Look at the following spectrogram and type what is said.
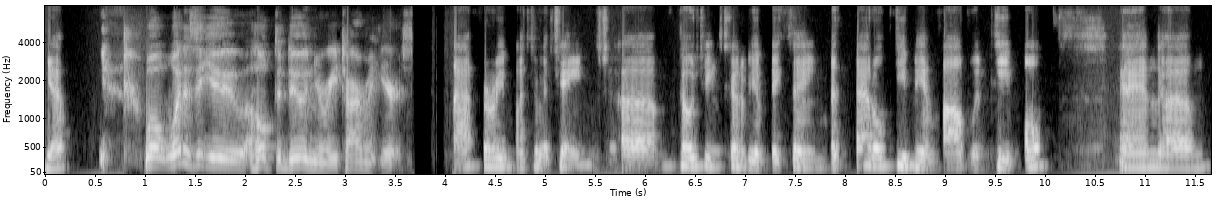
Yep. Well, what is it you hope to do in your retirement years? Not very much of a change. Um, Coaching is going to be a big thing, but that'll keep me involved with people. And um,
